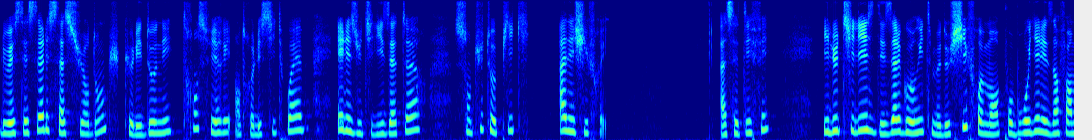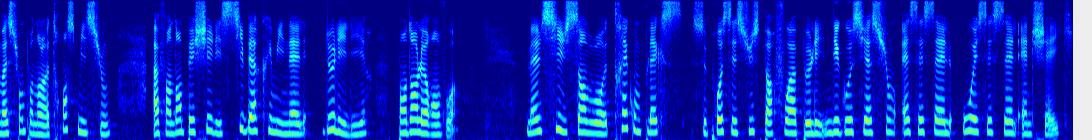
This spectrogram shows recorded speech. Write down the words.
le SSL s'assure donc que les données transférées entre les sites web et les utilisateurs sont utopiques à déchiffrer. À cet effet, il utilise des algorithmes de chiffrement pour brouiller les informations pendant la transmission afin d'empêcher les cybercriminels de les lire pendant leur envoi. Même s'il semble très complexe, ce processus parfois appelé négociation SSL ou SSL Handshake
